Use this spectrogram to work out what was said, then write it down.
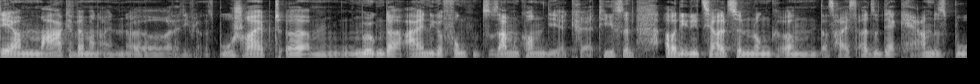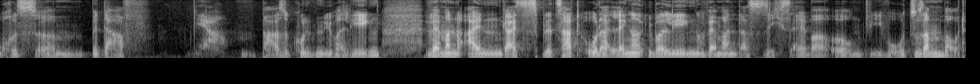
Der mag, wenn man ein äh, relativ langes Buch schreibt, ähm, mögen da einige Funken zusammenkommen, die kreativ sind, aber die Initialzündung, ähm, das heißt also der Kern des Buches, ähm, bedarf ja ein paar Sekunden überlegen, wenn man einen Geistesblitz hat oder länger überlegen, wenn man das sich selber irgendwie wo zusammenbaut.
